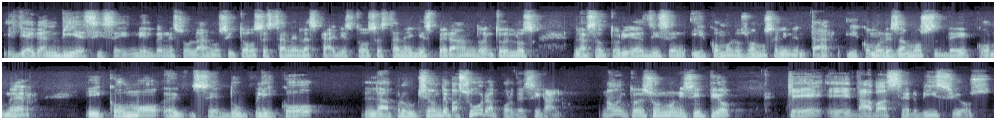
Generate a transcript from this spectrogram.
y llegan 16 mil venezolanos y todos están en las calles, todos están ahí esperando. Entonces las autoridades dicen, ¿y cómo los vamos a alimentar? ¿Y cómo les damos de comer? ¿Y cómo eh, se duplicó la producción de basura, por decir algo? ¿no? Entonces un municipio que eh, daba servicios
